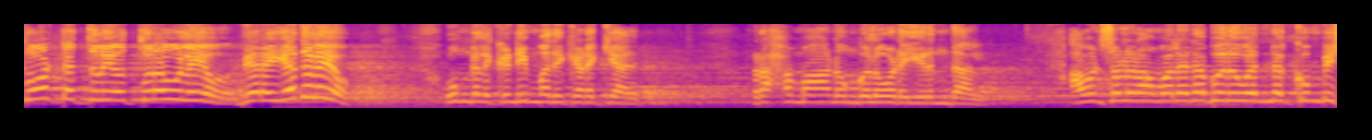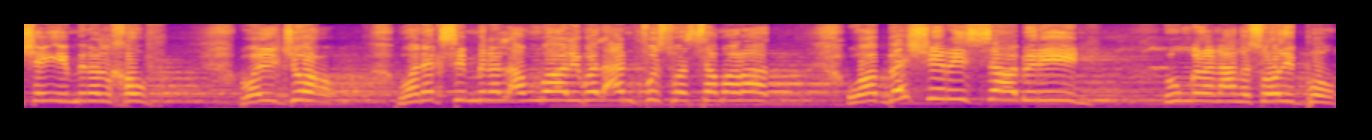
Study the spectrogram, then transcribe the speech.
தோட்டத்திலேயோ துறவுலையோ வேற எதுலையோ உங்களுக்கு நிம்மதி கிடைக்காது. ரஹமான் உங்களோட இருந்தால். அவன் சொல்லுறான் வலனபுலு வன்ன கும்பிஷை இம்மினல் ஹவுஃப் வல் ஜோ வனக்ஸி இம்மினல் அம்வாலி வல் அன்ஃபுஸ் வசமராத் வபஷிரி சாபிரீன். உங்களை நாங்கள் சோதிப்போம்.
